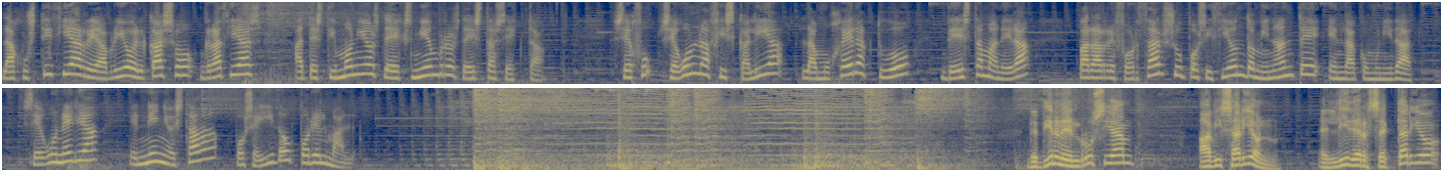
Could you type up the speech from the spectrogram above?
la justicia reabrió el caso gracias a testimonios de exmiembros de esta secta. Según la Fiscalía, la mujer actuó de esta manera para reforzar su posición dominante en la comunidad. Según ella, el niño estaba poseído por el mal. Detienen en Rusia a Visarión, el líder sectario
